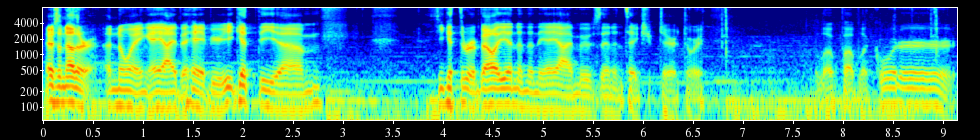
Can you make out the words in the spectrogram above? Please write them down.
there's another annoying AI behavior. You get the um, you get the rebellion, and then the AI moves in and takes your territory. Low public order.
